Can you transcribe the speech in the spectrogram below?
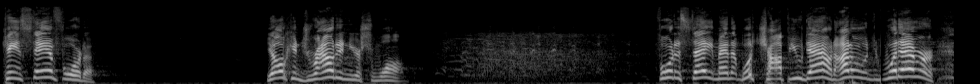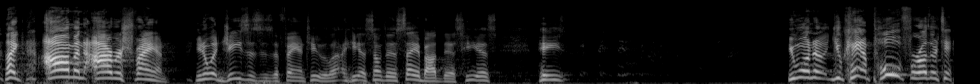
Can't stand Florida. Y'all can drown in your swamp. Florida State, man, we'll chop you down. I don't, whatever. Like, I'm an Irish fan. You know what? Jesus is a fan too. He has something to say about this. He is, he's, you want to, you can't pull for other teams.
